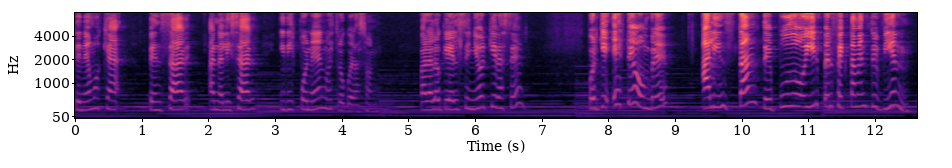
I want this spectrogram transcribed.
Tenemos que pensar, analizar y disponer nuestro corazón para lo que el Señor quiere hacer. Porque este hombre al instante pudo oír perfectamente bien.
